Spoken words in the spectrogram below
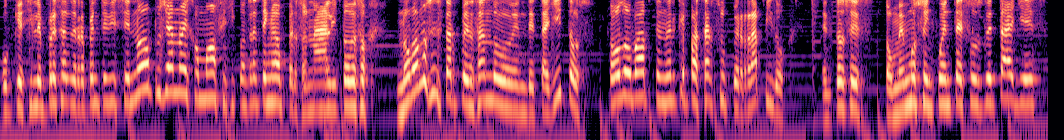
o que si la empresa de repente dice no, pues ya no hay home office y contraten nuevo personal y todo eso, no vamos a estar pensando en detallitos, todo va a tener que pasar súper rápido. Entonces, tomemos en cuenta esos detalles,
